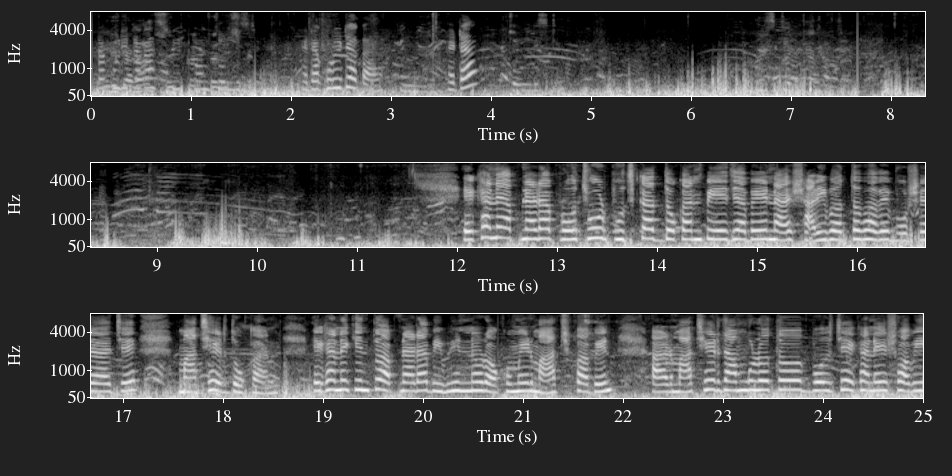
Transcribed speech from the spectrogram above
এটা কুড়ি টাকা সুইট কর্ন চল্লিশ টাকা। এটা কুড়ি টাকা? এটা? চল্লিশ টাকা। এখানে আপনারা প্রচুর ফুচকার দোকান পেয়ে যাবেন আর সারিবদ্ধভাবে বসে আছে মাছের দোকান। এখানে কিন্তু আপনারা বিভিন্ন রকমের মাছ পাবেন। আর মাছের দামগুলো তো বলছে এখানে সবই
